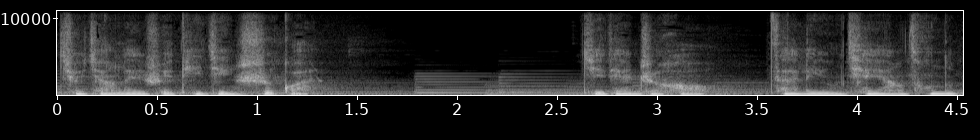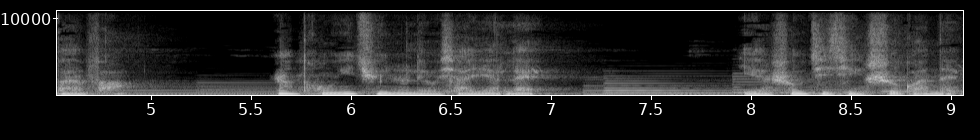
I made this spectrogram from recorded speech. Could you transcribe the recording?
就将泪水滴进试管。几天之后，再利用切洋葱的办法。让同一群人流下眼泪，也收集进试管内。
